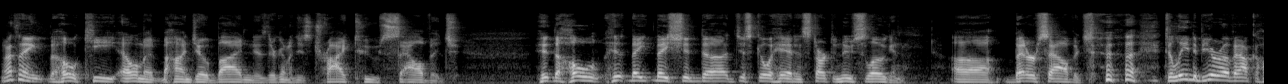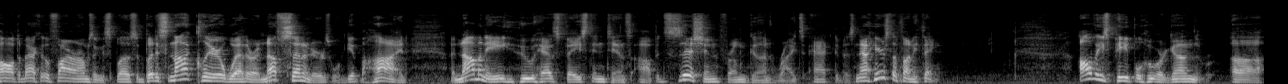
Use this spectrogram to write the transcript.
I think the whole key element behind Joe Biden is they're going to just try to salvage. Hit the whole. Hit, they they should uh, just go ahead and start the new slogan uh, better salvage to lead the Bureau of Alcohol, Tobacco, Firearms, and Explosives. But it's not clear whether enough senators will get behind a nominee who has faced intense opposition from gun rights activists. Now, here's the funny thing all these people who are gun uh,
